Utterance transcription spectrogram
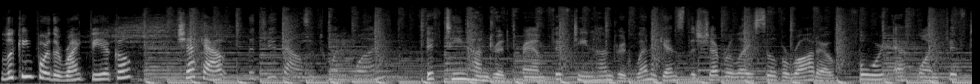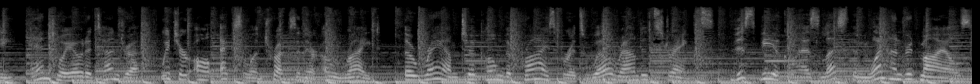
Looking for the right vehicle? Check out the 2021 1500. Ram 1500 went against the Chevrolet Silverado, Ford F-150, and Toyota Tundra, which are all excellent trucks in their own right. The Ram took home the prize for its well-rounded strengths. This vehicle has less than 100 miles.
